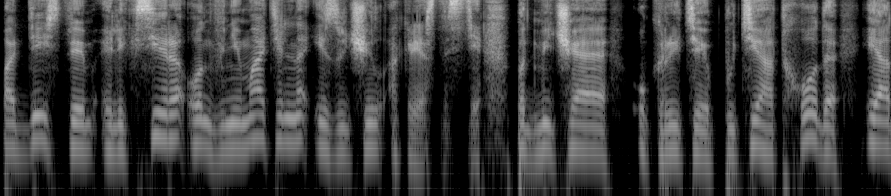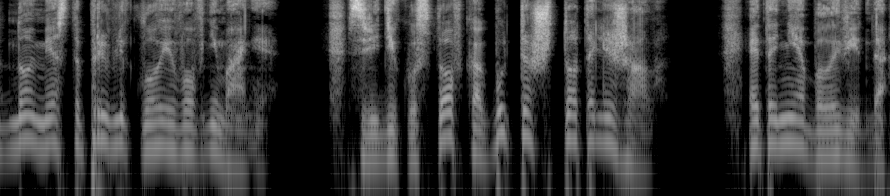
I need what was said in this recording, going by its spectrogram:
под действием эликсира он внимательно изучил окрестности, подмечая укрытие пути отхода, и одно место привлекло его внимание. Среди кустов как будто что-то лежало. Это не было видно,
